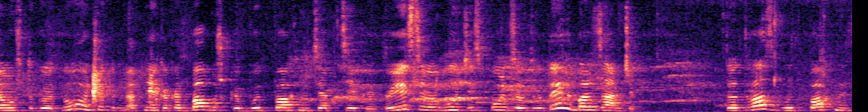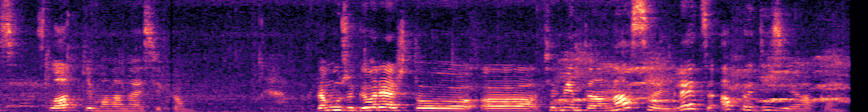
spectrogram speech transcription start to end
потому что говорят, ну, что-то от меня как от бабушки будет пахнуть аптекой, то если вы будете использовать вот этот бальзамчик, то от вас будет пахнуть сладким ананасиком. К тому же говорят, что э, фермент ананаса является афродизиаком.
